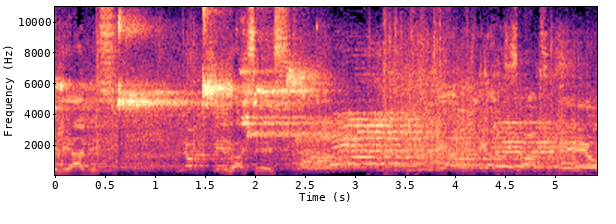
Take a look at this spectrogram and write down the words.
Τηλιάδης. Λουαξής. Διάμενα για τους Σουάρς του κυρίου.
